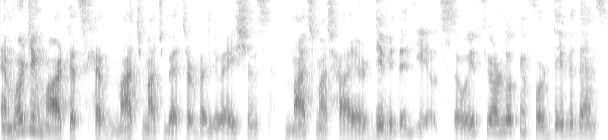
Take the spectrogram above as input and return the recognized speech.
emerging markets have much, much better valuations, much, much higher dividend yields. So, if you're looking for dividends,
